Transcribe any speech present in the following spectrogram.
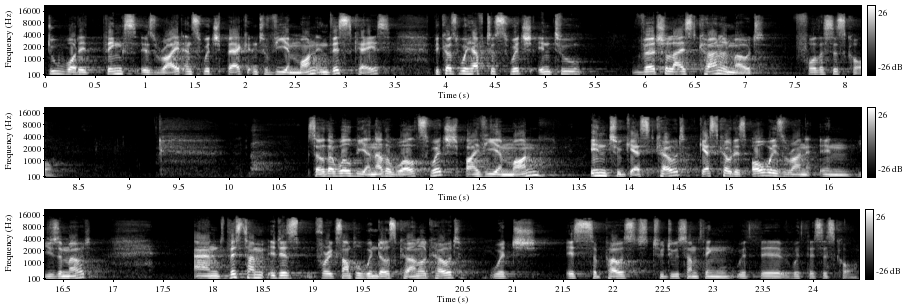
do what it thinks is right and switch back into vmmon in this case, because we have to switch into virtualized kernel mode for the syscall. So there will be another world switch by vmmon into guest code. Guest code is always run in user mode. And this time it is, for example, Windows kernel code, which is supposed to do something with the, with the syscall.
